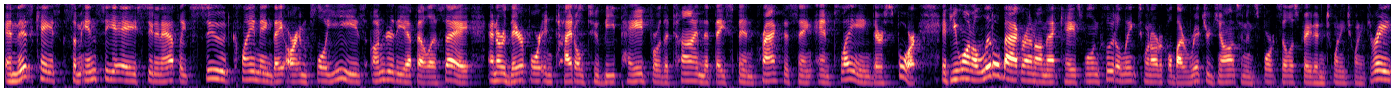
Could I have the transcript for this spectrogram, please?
In this case, some NCAA student athletes sued claiming they are employees under the FLSA and are therefore entitled to be paid for the time that they spend practicing and playing their sport. If you want a little background on that case, we'll include a link to an article by Richard Johnson and Sports Illustrated in 2023.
